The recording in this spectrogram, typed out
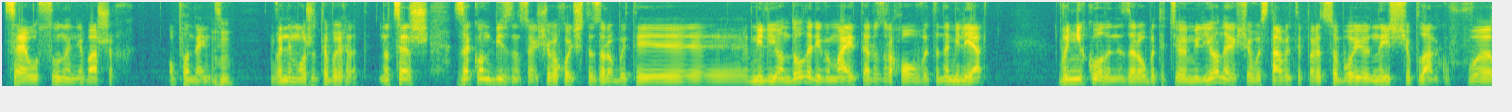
це усунення ваших опонентів, ви не можете виграти. Ну це ж закон бізнесу. Якщо ви хочете заробити е, мільйон доларів, ви маєте розраховувати на мільярд. Ви ніколи не заробите цього мільйона, якщо ви ставите перед собою нижчу планку в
